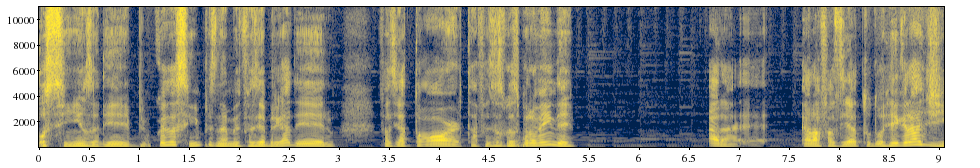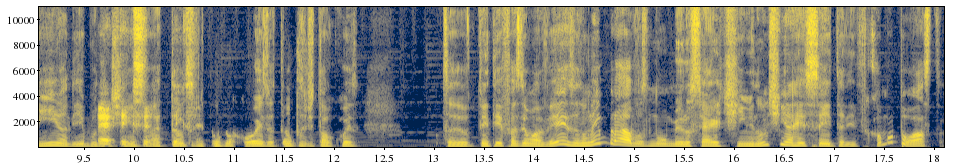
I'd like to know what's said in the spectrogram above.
docinhos ali, coisa simples, né? Mas fazia brigadeiro, fazia torta, fazia as coisas pra vender. Cara, é, ela fazia tudo regradinho ali, que bonitinho, é que tanto de tanta coisa, tanto de tal coisa. Eu tentei fazer uma vez, eu não lembrava os números certinho, não tinha receita ali. Ficou uma bosta.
